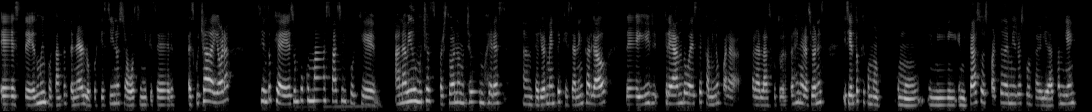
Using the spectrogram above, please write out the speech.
este, es muy importante tenerlo porque sí, nuestra voz tiene que ser escuchada. Y ahora siento que es un poco más fácil porque han habido muchas personas, muchas mujeres anteriormente que se han encargado de ir creando este camino para, para las futuras generaciones y siento que como, como en, mi, en mi caso es parte de mi responsabilidad también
